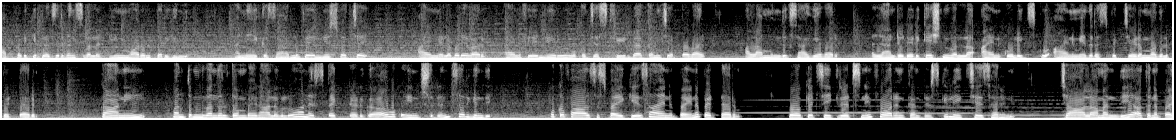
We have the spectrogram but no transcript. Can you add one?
అప్పటికి ప్రెసిడెన్స్ వల్ల టీం మారల్ పెరిగింది. అనేక సార్లు ఫెయిల్యూర్స్ వచ్చాయి. ఆయన నిలబడేవారు ఆయన ఫెయిల్యూరు ఒక జస్ట్ ఫీడ్బ్యాక్ అని చెప్పేవారు. అలా ముందుకు సాగేవారు. అలాంటి డెడికేషన్ వల్ల ఆయన కొలీగ్స్కు ఆయన మీద రెస్పెక్ట్ చేయడం మొదలుపెట్టారు. కానీ పంతొమ్మిది వందల తొంభై నాలుగులో అన్ఎక్స్పెక్టెడ్గా ఒక ఇన్సిడెంట్ జరిగింది. ఒక ఫాల్స్ స్పై కేసు ఆయన పైన పెట్టారు. రాకెట్ సీక్రెట్స్ని ఫారెన్ కంట్రీస్కి లీక్ చేశారని. చాలామంది అతనిపై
